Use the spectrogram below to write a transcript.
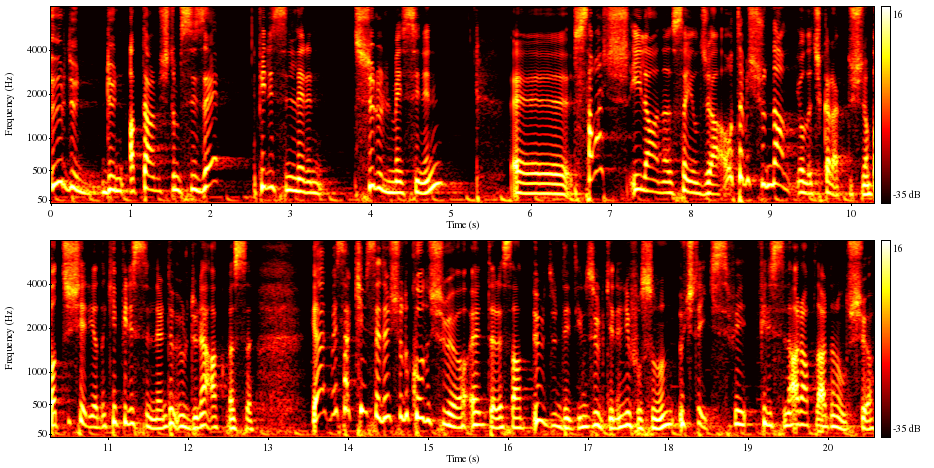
Ürdün dün aktarmıştım size Filistinlerin sürülmesinin e, savaş ilanı sayılacağı. O tabii şundan yola çıkarak düşünüyorum. Batı Şeria'daki Filistinlerin de Ürdün'e akması. Ya mesela kimse de şunu konuşmuyor enteresan. Ürdün dediğiniz ülkenin nüfusunun üçte ikisi Filistinli Araplardan oluşuyor.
